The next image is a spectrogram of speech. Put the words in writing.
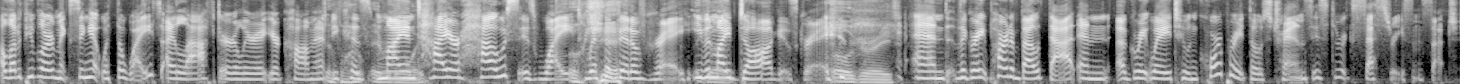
A lot of people are mixing it with the white. I laughed earlier at your comment because my white. entire house is white oh, with a bit of gray. Even my dog is gray. Oh, great. And the great part about that, and a great way to incorporate those trends, is through accessories and such.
